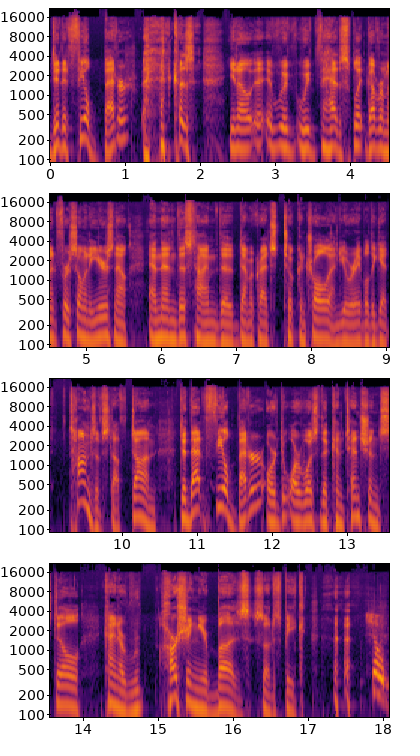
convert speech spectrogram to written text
did it feel better? Because you know it, we've we've had split government for so many years now, and then this time the Democrats took control, and you were able to get tons of stuff done. Did that feel better, or or was the contention still kind of harshing your buzz, so to speak? so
